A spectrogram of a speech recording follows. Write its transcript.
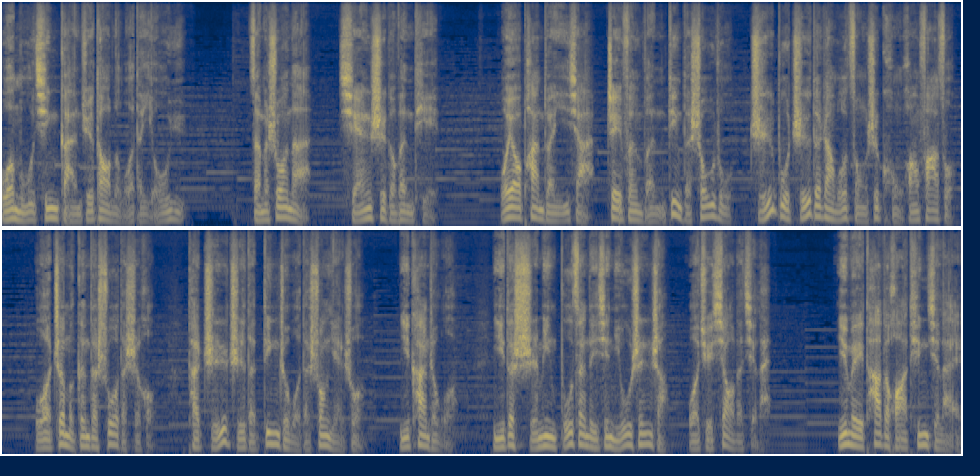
我母亲感觉到了我的犹豫。怎么说呢？钱是个问题，我要判断一下这份稳定的收入值不值得让我总是恐慌发作。我这么跟他说的时候，他直直地盯着我的双眼说：‘你看着我，你的使命不在那些牛身上。’我却笑了起来，因为他的话听起来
